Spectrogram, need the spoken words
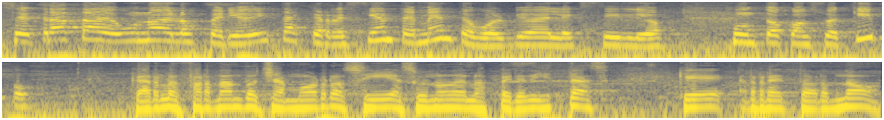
Se trata de uno de los periodistas que recientemente volvió del exilio junto con su equipo. Carlos Fernando Chamorro sí es uno de los periodistas que retornó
